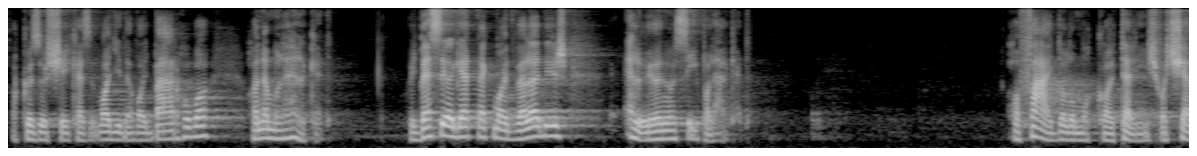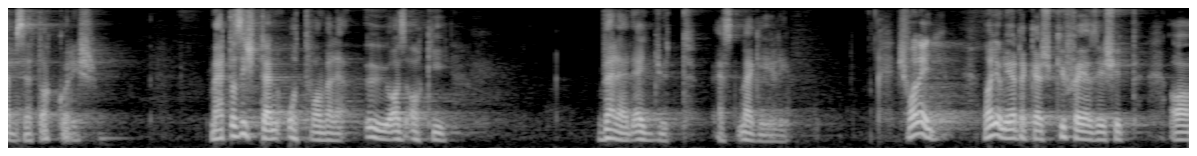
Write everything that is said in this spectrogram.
a közösséghez, vagy ide, vagy bárhova, hanem a lelked. Hogy beszélgetnek majd veled, és előjön, hogy szép a lelked. Ha fájdalomokkal teli is, vagy sebzett, akkor is. Mert az Isten ott van vele, ő az, aki veled együtt ezt megéli. És van egy nagyon érdekes kifejezés itt a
